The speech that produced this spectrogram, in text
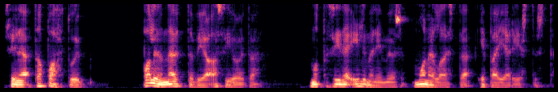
Siinä tapahtui paljon näyttäviä asioita, mutta siinä ilmeni myös monenlaista epäjärjestystä.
